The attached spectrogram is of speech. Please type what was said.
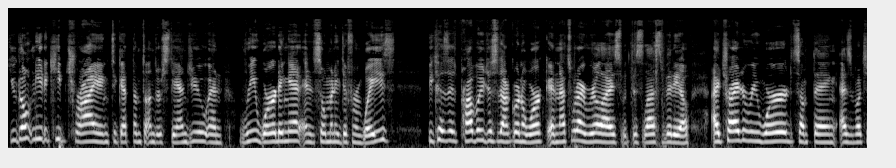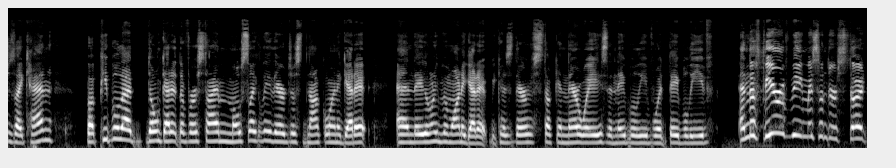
you don't need to keep trying to get them to understand you and rewording it in so many different ways because it's probably just not going to work. And that's what I realized with this last video. I try to reword something as much as I can but people that don't get it the first time, most likely they're just not going to get it and they don't even want to get it because they're stuck in their ways and they believe what they believe. And the fear of being misunderstood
